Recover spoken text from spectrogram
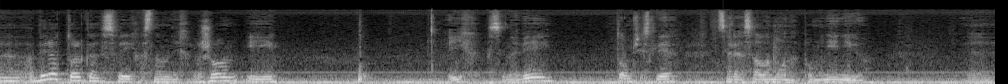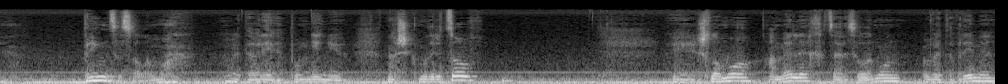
а берет только своих основных жен и их сыновей, в том числе царя Соломона, по мнению э, принца Соломона в это время, по мнению наших мудрецов, э, Шломо Амелех, царь Соломон, в это время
